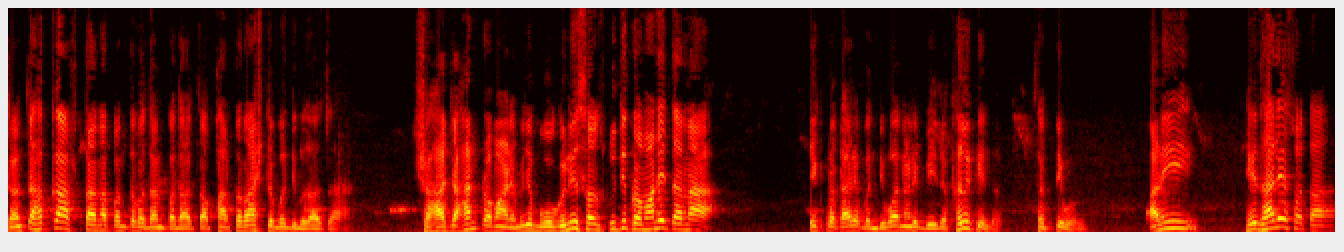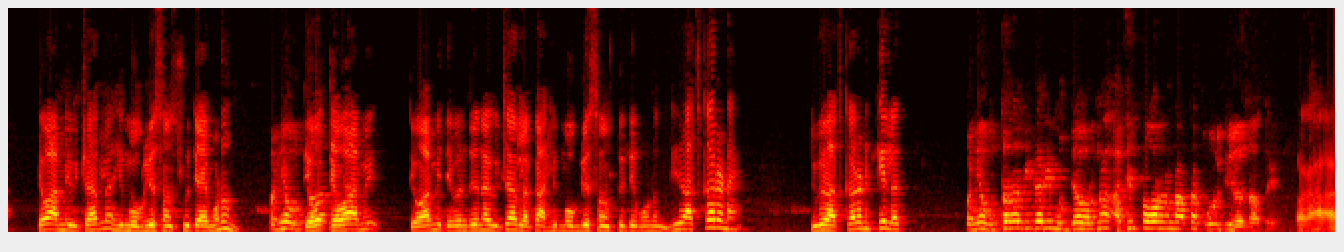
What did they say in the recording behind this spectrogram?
त्यांचा हक्क असताना पंतप्रधान पदाचा फार तर राष्ट्रपती पदाचा. शहाजहानप्रमाणे म्हणजे मोगली संस्कृतीप्रमाणे त्यांना एक प्रकारे बंदिवान आणि बेदखल केलं सत्तेवरून. आणि हे झाले स्वतः. तेव्हा आम्ही विचारलं ही मोगली संस्कृती आहे म्हणून? तेव्हा तेव्हा आम्ही तेव्हा आम्ही देवेंद्रना विचारलं का ही मोगली संस्कृती म्हणून? ही राजकारण आहे. तुम्ही राजकारण केलं पण या उत्तराधिकारी मुद्द्यावरनं अजित पवारांना आता टोल केलं जात आहे बघा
